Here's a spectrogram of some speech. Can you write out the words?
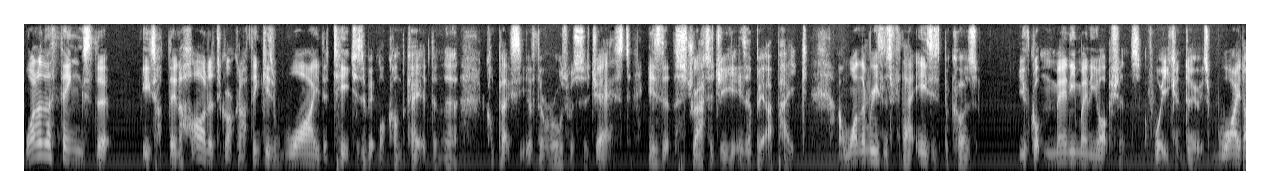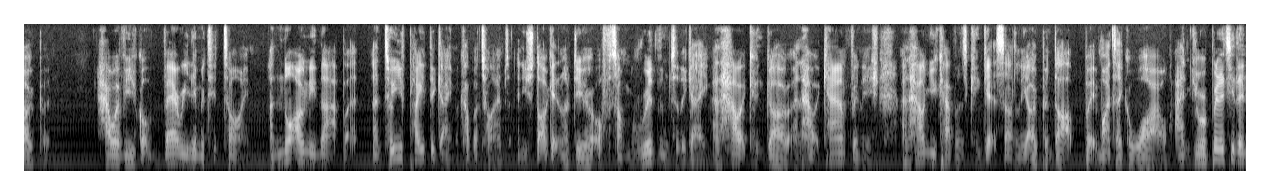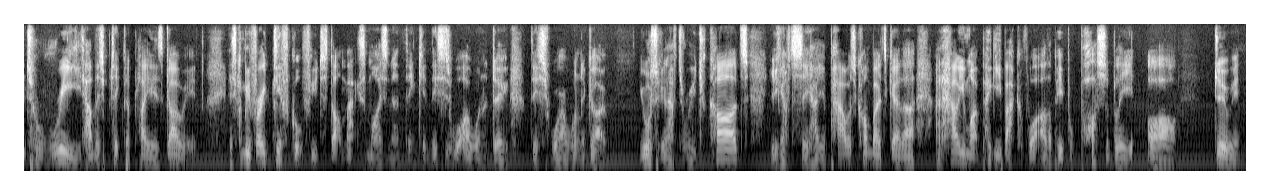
One of the things that is then harder to grok, and I think is why the teach is a bit more complicated than the complexity of the rules would suggest, is that the strategy is a bit opaque. And one of the reasons for that is is because you've got many, many options of what you can do. It's wide open. However, you've got very limited time. And not only that, but until you've played the game a couple of times and you start getting an idea of some rhythm to the game and how it can go and how it can finish and how new caverns can get suddenly opened up, but it might take a while, and your ability then to read how this particular play is going, it's going to be very difficult for you to start maximizing and thinking, this is what I want to do, this is where I want to go. You're also going to have to read your cards. You're going to have to see how your powers combo together and how you might piggyback of what other people possibly are doing.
